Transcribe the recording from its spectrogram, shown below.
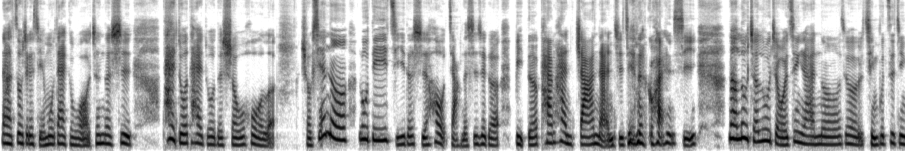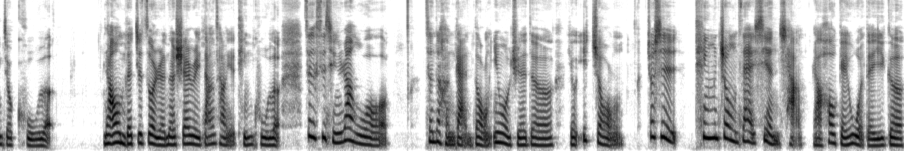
那做这个节目带给我真的是太多太多的收获了。首先呢，录第一集的时候讲的是这个彼得潘和渣男之间的 关系，那录着录着，我竟然呢就情不自禁就哭了。然后我们的制作人呢 Sherry 当场也听哭了。这个事情让我。真的很感动，因为我觉得有一种就是听众在现场，然后给我的一个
